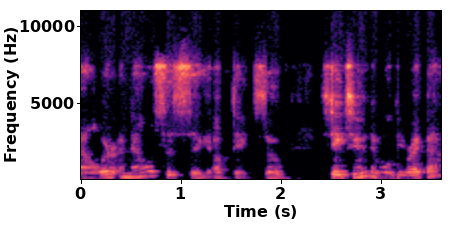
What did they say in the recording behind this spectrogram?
malware analysis SIG update. So stay tuned and we'll be right back.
